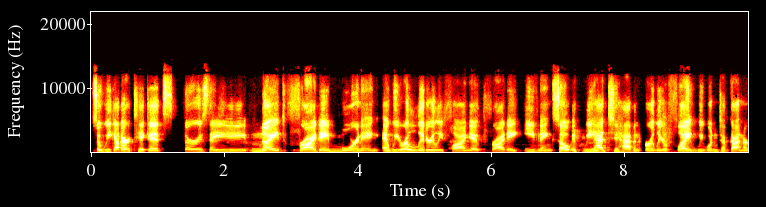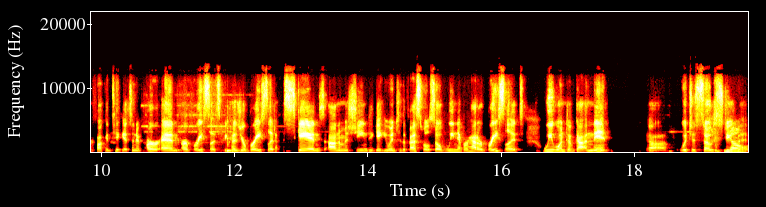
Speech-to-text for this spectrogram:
so we got our tickets Thursday night, Friday morning, and we were literally flying out Friday evening. So if we had to have an earlier flight, we wouldn't have gotten our fucking tickets and if, or and our bracelets because your bracelet scans on a machine to get you into the festival. So if we never had our bracelets, we wouldn't have gotten in. Yeah, which is so stupid. No,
